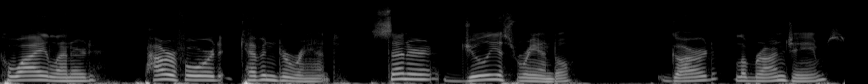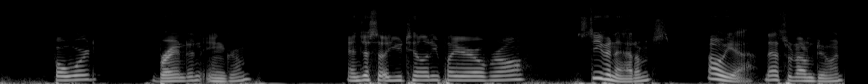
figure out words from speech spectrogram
Kawhi Leonard. Power forward, Kevin Durant. Center, Julius Randle. Guard, LeBron James. Forward, Brandon Ingram. And just a utility player overall, Steven Adams. Oh, yeah, that's what I'm doing.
